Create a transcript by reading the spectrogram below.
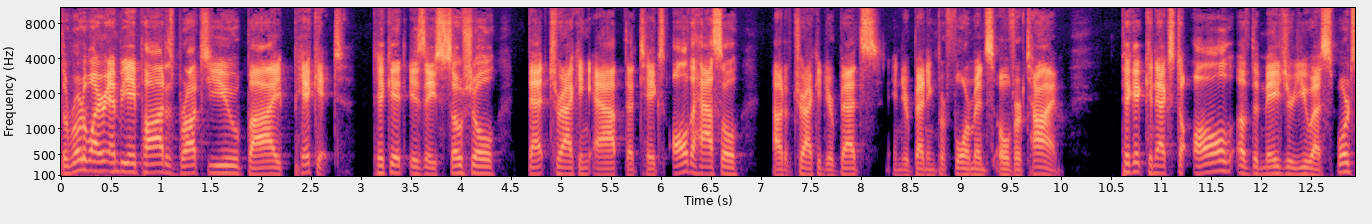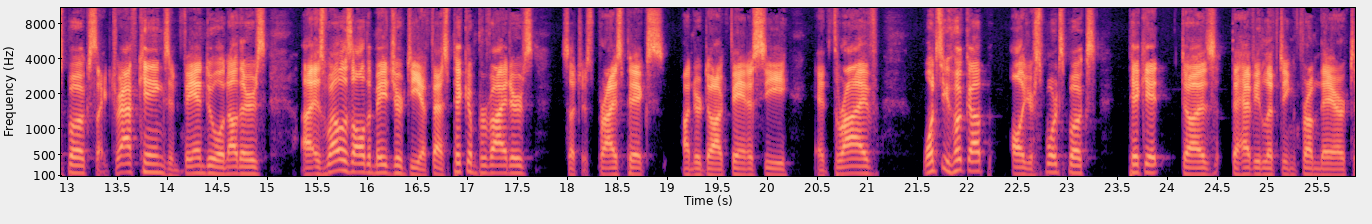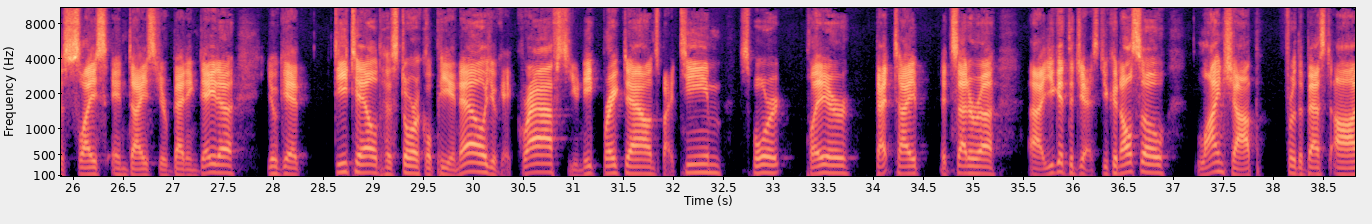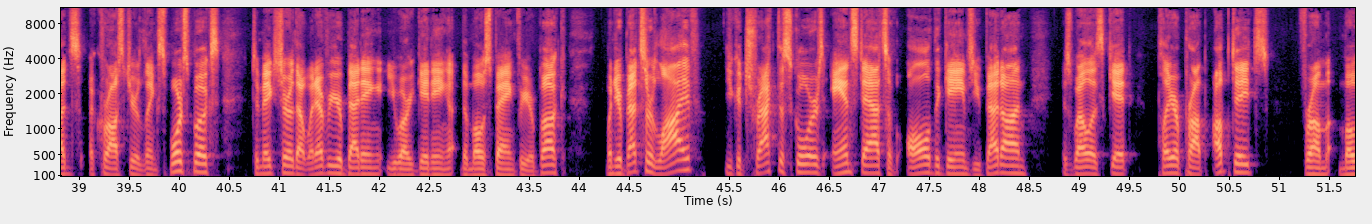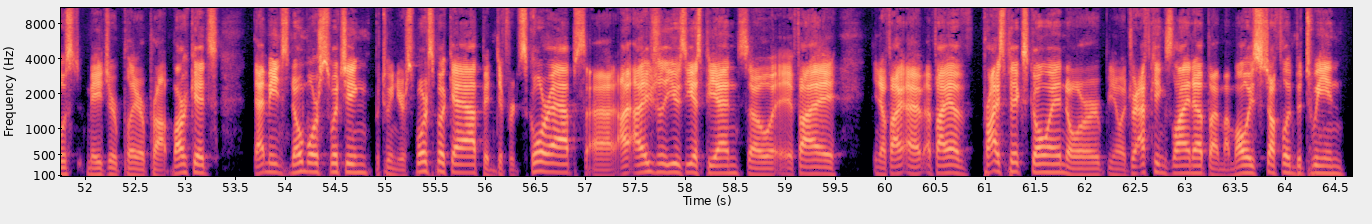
The RotoWire NBA pod is brought to you by Pikkit. Pikkit is a social bet tracking app that takes all the hassle out of tracking your bets and your betting performance over time. Pikkit connects to all of the major U.S. sports books like DraftKings and FanDuel and others, uh, as well as all the major DFS pick'em providers such as Prize Picks, Underdog Fantasy, and Thrive. Once you hook up all your sports books, Pikkit does the heavy lifting from there to slice and dice your betting data. You'll get detailed historical P&L, you'll get graphs, unique breakdowns by team, sport, player, bet type, etc. Uh, you get the gist. You can also line shop for the best odds across your link sportsbooks to make sure that whenever you're betting, you are getting the most bang for your buck. When your bets are live, you could track the scores and stats of all the games you bet on, as well as get player prop updates from most major player prop markets. That means no more switching between your sportsbook app and different score apps. Uh, I, I usually use ESPN, so if I, you know, if I if I have Prize Picks going or you know a DraftKings lineup, I'm, I'm always shuffling between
